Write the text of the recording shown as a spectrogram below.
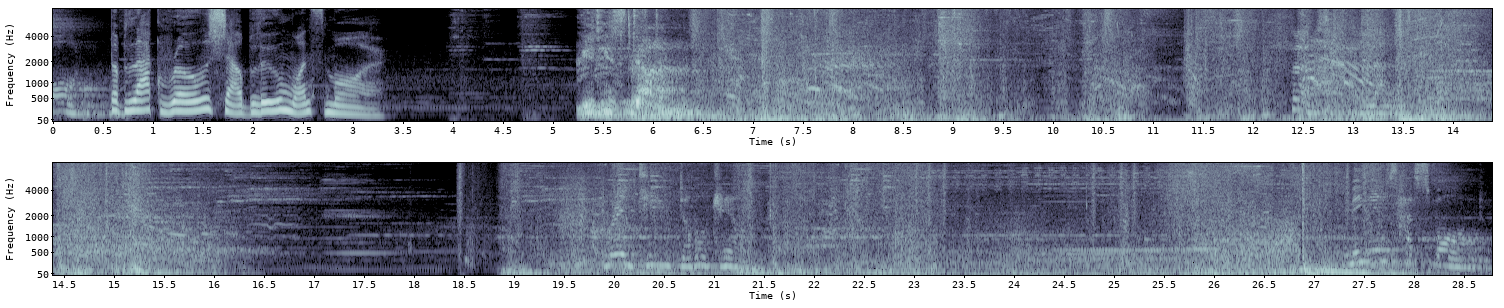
spawn. The black rose shall bloom once more. It is done. Red team double kill. Minions have spawned.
